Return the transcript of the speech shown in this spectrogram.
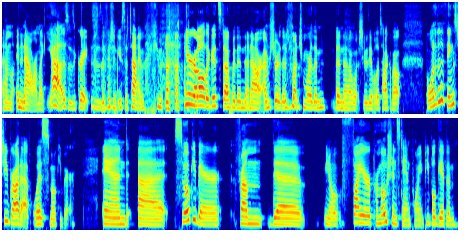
um, in an hour. I'm like, yeah, this is great. This is efficient use of time. I can hear all the good stuff within an hour. I'm sure there's much more than than uh, what she was able to talk about. But one of the things she brought up was Smokey Bear, and uh, Smokey Bear from the you know fire promotion standpoint people give him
